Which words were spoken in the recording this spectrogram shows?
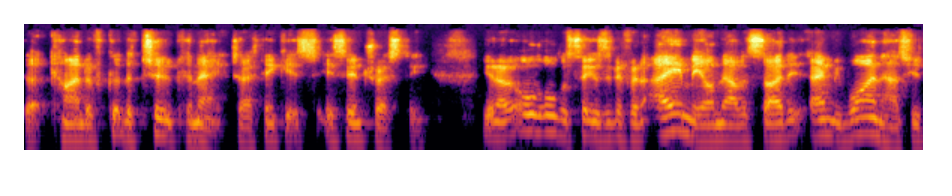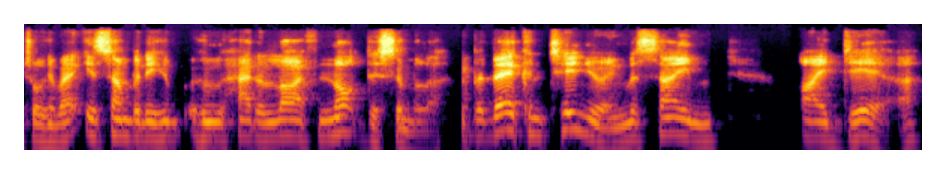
that kind of the two connect. I think it's it's interesting. You know, all, all the things are different. Amy on the other side, Amy Winehouse, you're talking about, is somebody who, who had a life not dissimilar, but they're continuing the same idea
